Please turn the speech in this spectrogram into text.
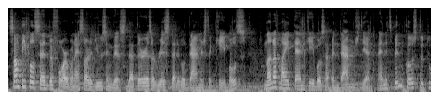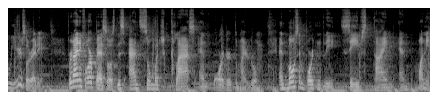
Some people said before when I started using this that there is a risk that it will damage the cables. None of my 10 cables have been damaged yet and it's been close to 2 years already. For 94 pesos, this adds so much class and order to my room. And most importantly, saves time and money.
